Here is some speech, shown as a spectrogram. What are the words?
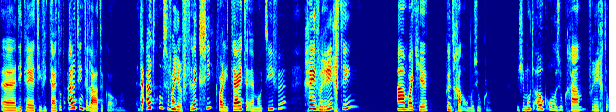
uh, die creativiteit tot uiting te laten komen. De uitkomsten van je reflectie, kwaliteiten en motieven geven richting aan wat je kunt gaan onderzoeken. Dus je moet ook onderzoek gaan verrichten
